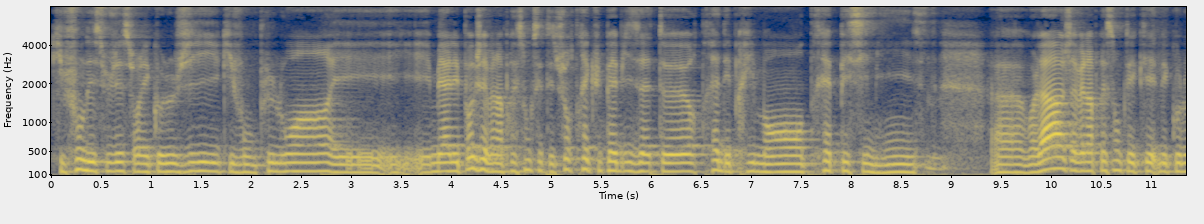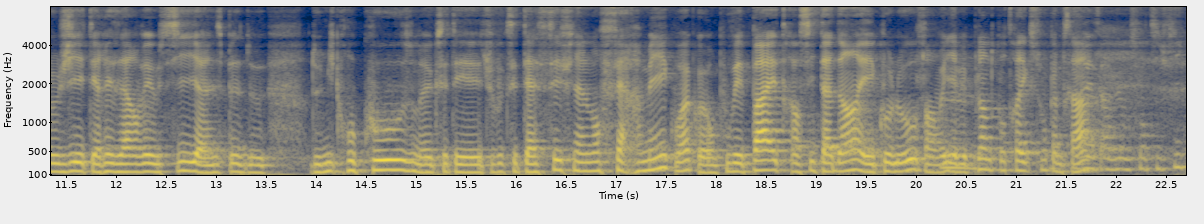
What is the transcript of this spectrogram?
qui font des sujets sur l'écologie, qui vont plus loin. Et, mais à l'époque, j'avais l'impression que c'était toujours très culpabilisateur, très déprimant, très pessimiste. Mm. Euh, voilà, j'avais l'impression que l'écologie était réservée aussi à une espèce de de microcosme, que c'était, je que c'était assez finalement fermé, quoi, qu'on pouvait pas être un citadin et écolo. Enfin, il y avait mm. plein de contradictions comme ça. scientifique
